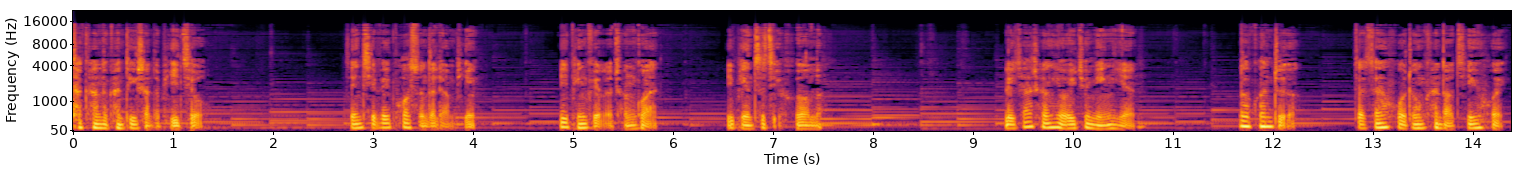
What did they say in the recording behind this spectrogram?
他看了看地上的啤酒，捡起未破损的两瓶，一瓶给了城管，一瓶自己喝了。李嘉诚有一句名言：“乐观者在灾祸中看到机会，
